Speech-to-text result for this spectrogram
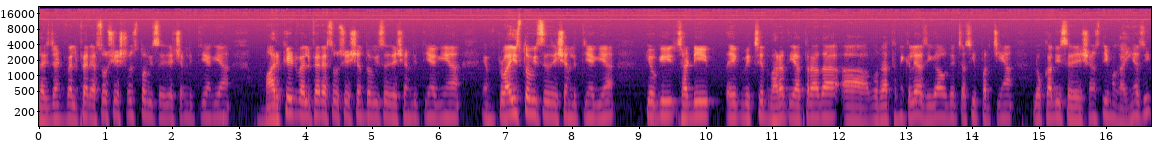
ਰੈਜ਼ੀਡੈਂਟ ਵੈਲਫੇਅਰ ਐਸੋਸੀਏਸ਼ਨਸ ਤੋਂ ਵੀ ਸੁਜੈਸ਼ਨ ਲਿੱਤੀਆਂ ਗਈਆਂ ਮਾਰਕੀਟ ਵੈਲਫੇਅਰ ਐਸੋਸੀਏਸ਼ਨ ਤੋਂ ਵੀ ਸੁਜੈਸ਼ਨ ਲਿੱਤੀਆਂ ਗਈਆਂ, EMPLOYEES ਤੋਂ ਵੀ ਸੁਜੈਸ਼ਨ ਲਿੱਤੀਆਂ ਗਈਆਂ। ਕਿਉਂਕਿ ਸਾਡੀ ਇੱਕ ਵਿਕਸਿਤ ਭਾਰਤ ਯਾਤਰਾ ਦਾ ਅਹ, ਰੱਥ ਨਿਕਲਿਆ ਸੀਗਾ ਉਹਦੇ ਚ ਅਸੀਂ ਪਰਚੀਆਂ ਲੋਕਾਂ ਦੀ ਸੁਜੈਸ਼ਨਸ ਦੀ ਮੰਗਾਈਆਂ ਸੀ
